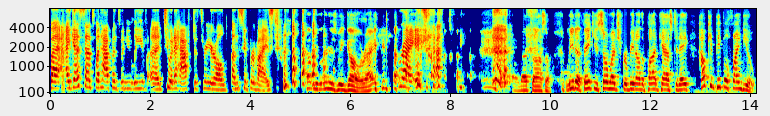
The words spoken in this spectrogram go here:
But I guess that's what happens when you leave a two and a half to three year old unsupervised. we learn as we go, right? right, exactly. oh, that's awesome. Leta, thank you so much for being on the podcast today. How can people find you?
